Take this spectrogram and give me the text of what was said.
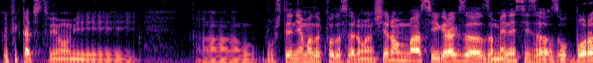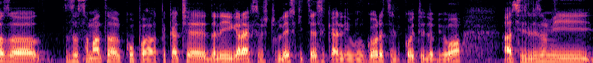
какви качества имам и а, въобще няма за какво да се реванширам. Аз играх за, за мене си, за, за отбора, за, за самата купа. Така че дали играх срещу Левски, ЦСК или Водогорец или който и да било, аз излизам и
